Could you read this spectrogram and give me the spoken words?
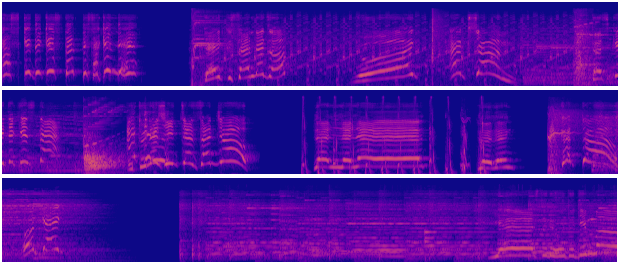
助けて消した。って叫んでテイク3だぞよーいアクション。助けて消した。大人しんちゃん参上ランララーンラランカット。オッケー。いやーそれほどでも。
